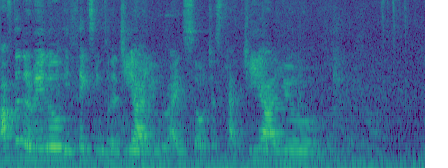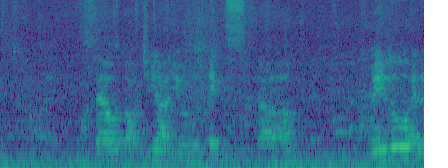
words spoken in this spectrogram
after the ReLU, it takes into the GRU, right? So just type GRU self.gru takes the ReLU and the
